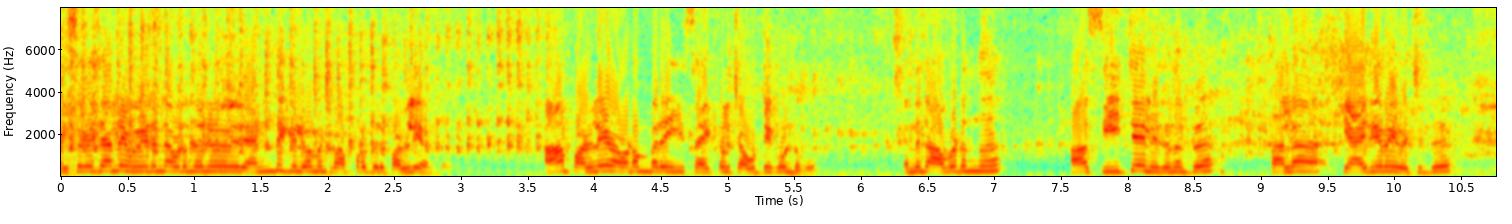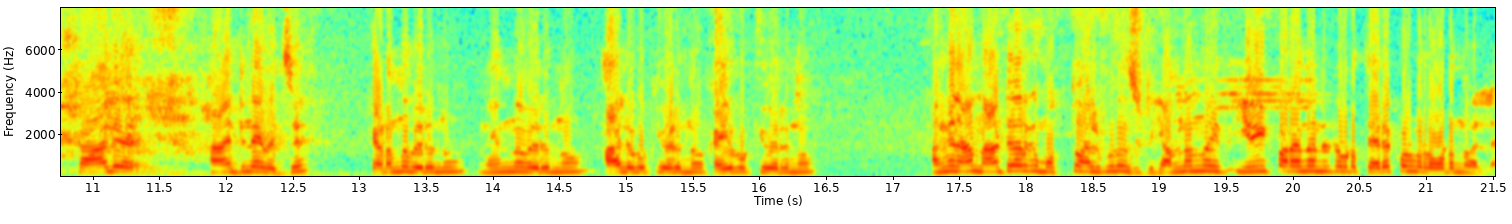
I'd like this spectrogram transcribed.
ഐസകച്ചാന്റെ വീടിന്റെ അവിടുന്ന് ഒരു രണ്ട് കിലോമീറ്റർ അപ്പുറത്തൊരു പള്ളിയുണ്ട്. ആ പള്ളിയുടെ അവിടം വരെ ഈ സൈക്കിൾ ചവിട്ടിക്കൊണ്ട് പോകും. എന്നിട്ട് അവിടുന്ന് ആ സീറ്റയിൽ ഇരുന്നിട്ട് തല ക്യാരിയറിൽ വെച്ചിട്ട് കാൽ ഹാൻഡിലെ വെച്ച് കിടന്നു വരുന്നു നിന്ന് വരുന്നു കാൽ പൊക്കി വരുന്നു കൈ പൊക്കി വരുന്നു. അങ്ങനെ ആ നാട്ടുകാർക്ക് മൊത്തം അത്ഭുതം സൃഷ്ടിക്കും. അന്നൊന്നും ഈ പറയുന്നതിട്ട് ഇവിടെ തിരക്കുള്ള റോഡൊന്നുമല്ല.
